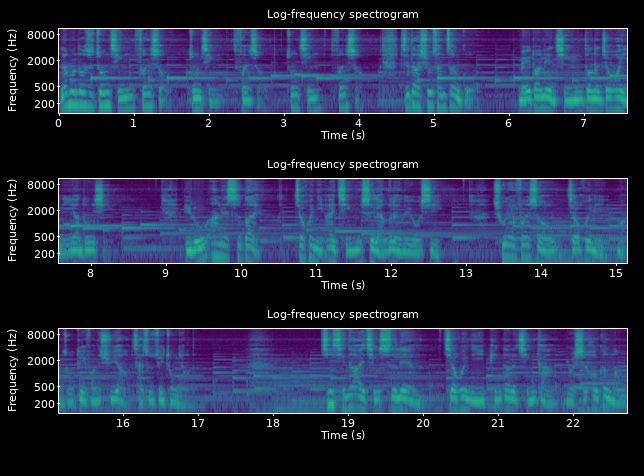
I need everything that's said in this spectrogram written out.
人们都是钟情分手，钟情分手，钟情分手，直到修成正果。每一段恋情都能教会你一样东西，比如暗恋失败，教会你爱情是两个人的游戏。初恋分手教会你满足对方的需要才是最重要的。激情的爱情失恋教会你平淡的情感有时候更浓。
